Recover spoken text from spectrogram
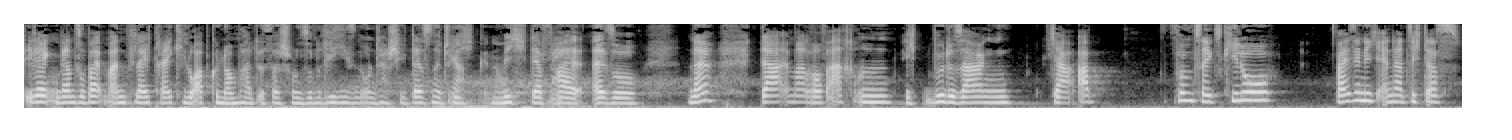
Die denken dann, sobald man vielleicht drei Kilo abgenommen hat, ist das schon so ein Riesenunterschied. Das ist natürlich ja, genau. nicht der Fall. Also, ne, da immer drauf achten. Ich würde sagen, ja, ab fünf, sechs Kilo, weiß ich nicht, ändert sich das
